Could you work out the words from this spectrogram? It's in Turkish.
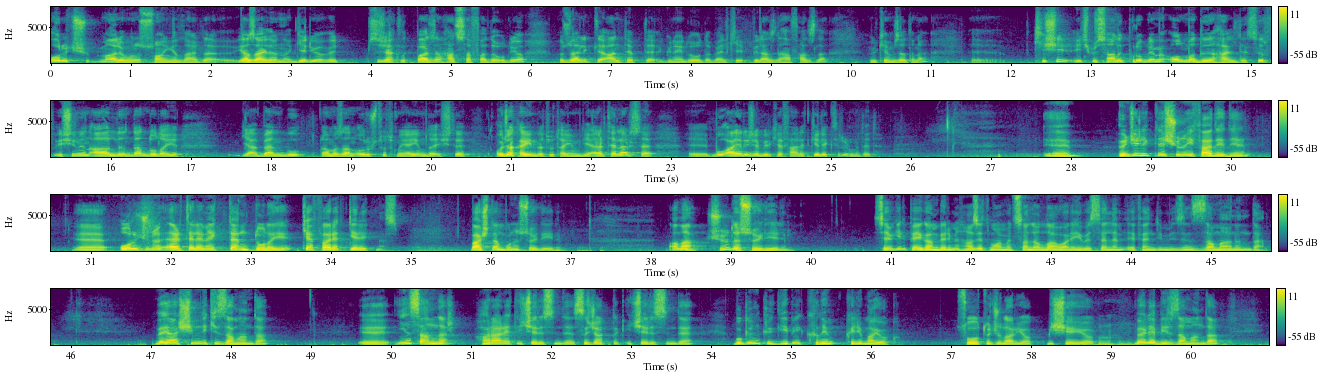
Oruç malumunuz son yıllarda yaz aylarına geliyor ve sıcaklık bazen had safhada oluyor. Özellikle Antep'te, Güneydoğu'da belki biraz daha fazla ülkemiz adına. Ee, Kişi hiçbir sağlık problemi olmadığı halde sırf işinin ağırlığından dolayı ya ben bu Ramazan oruç tutmayayım da işte Ocak ayında tutayım diye ertelerse e, bu ayrıca bir kefaret gerektirir mi dedi. Ee, öncelikle şunu ifade edelim. Ee, orucunu ertelemekten dolayı kefaret gerekmez. Baştan bunu söyleyelim. Ama şunu da söyleyelim. Sevgili Peygamberimiz Hz. Muhammed sallallahu aleyhi ve sellem Efendimizin zamanında veya şimdiki zamanda e, insanlar hararet içerisinde, sıcaklık içerisinde bugünkü gibi klim, klima yok, soğutucular yok, bir şey yok. Böyle bir zamanda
